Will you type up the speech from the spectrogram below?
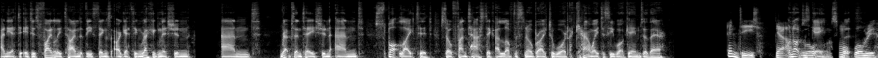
and yet it is finally time that these things are getting recognition and representation and spotlighted. So fantastic! I love the Snowbright Award. I can't wait to see what games are there. Indeed, yeah. Well, not just we'll, games, We'll, but- we'll, re,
